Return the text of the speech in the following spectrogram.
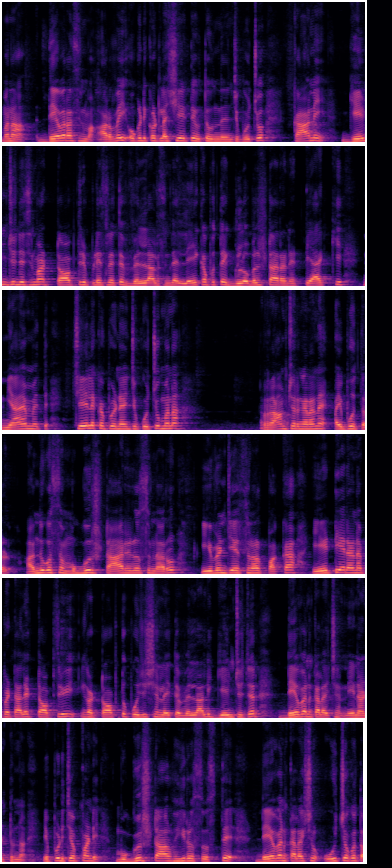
మన దేవరా సినిమా అరవై ఒకటి కోట్ల షేర్ అయితే ఉందని చెప్పవచ్చు కానీ game changer cinema top three ప్లేస్లో అయితే వెళ్ళాల్సిందే. లేకపోతే గ్లోబల్ స్టార్ అనే ట్యాగ్కి న్యాయం అయితే చేయలేకపోయినాయని చెప్పుకోవచ్చు మన రామ్ చరణ్ గానే అయిపోతాడు. అందుకోసం ముగ్గురు స్టార్ హీరోస్ ఉన్నారు. ఈవెంట్ చేస్తున్నారు. పక్క ఏటీఆర్ అయినా పెట్టాలి. టాప్ త్రీ ఇంకా టాప్ టూ పొజిషన్లో అయితే వెళ్ళాలి. Game changer day one collection నేను అంటున్నా. ఇప్పుడు చెప్పండి ముగ్గురు స్టార్ హీరోస్ వస్తే డే వన్ కలెక్షన్ ఊచకొత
